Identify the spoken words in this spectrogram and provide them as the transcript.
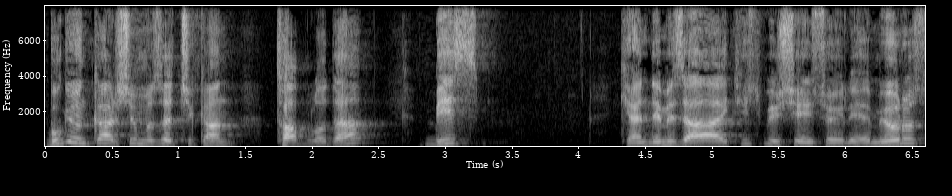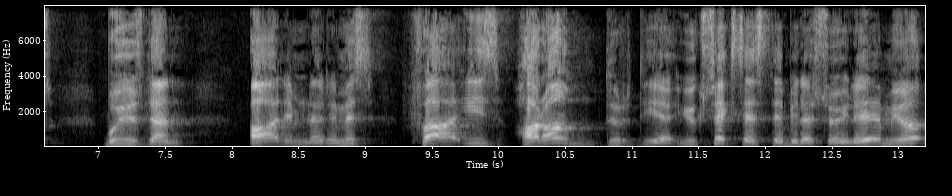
bugün karşımıza çıkan tabloda biz kendimize ait hiçbir şey söyleyemiyoruz. Bu yüzden alimlerimiz faiz haramdır diye yüksek sesle bile söyleyemiyor.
